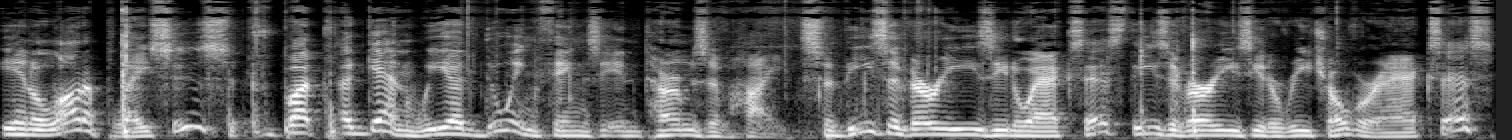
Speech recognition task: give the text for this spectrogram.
in a lot of places. But again, we are doing things in terms of height. So these are very easy to access. These are very easy to reach over and access.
